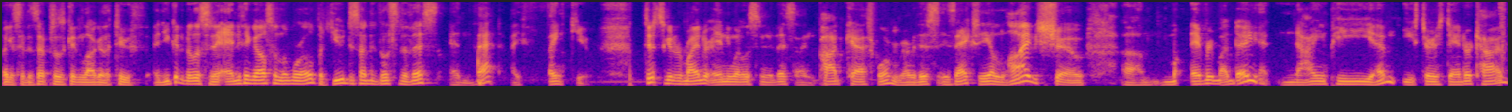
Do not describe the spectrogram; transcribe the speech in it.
like I said, this episode's getting long in the tooth, and you could have been listening to anything else in the world, but you decided to listen to this, and that I thank you. Just a good reminder, anyone listening to this in podcast form, remember this is actually a live show um, every Monday at 9 p.m. Eastern Standard Time.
